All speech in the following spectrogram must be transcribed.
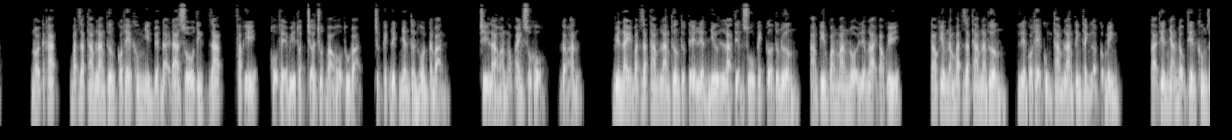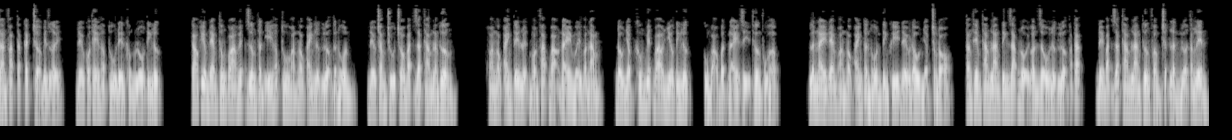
Nói cách khác, bắt giác tham lang thương có thể không nhìn tuyệt đại đa số tinh giáp, pháp khí, hộ thể bí thuật chờ chút bảo hộ thủ đoạn, trực kích địch nhân thần hồn căn bản chỉ là hoàng ngọc anh số khổ, gặp hắn. Viên này bắt giác tham lang thương thực tế liền như là tiền su kích cỡ tương đương, ám kim quang mang nội liễm lại cao quý. Cao khiêm nắm bắt giác tham lang thương, liền có thể cùng tham lang tinh thành lập cộng minh. Tại thiên nhãn động thiên không gian pháp tắc cách trở bên dưới, đều có thể hấp thu đến khổng lồ tinh lực. Cao khiêm đem thông qua huyết dương thần ý hấp thu hoàng ngọc anh lực lượng thần hồn, đều chăm chú cho bắt giác tham lang thương. Hoàng ngọc anh tế luyện bón pháp bảo này mấy vạn năm, đầu nhập không biết bao nhiêu tinh lực, cùng bảo vật này dị thường phù hợp. Lần này đem hoàng ngọc anh thần hồn tinh khí đều đầu nhập trong đó tăng thêm tham lang tinh giáp nội ẩn giấu lực lượng phát tắc, để bắt giác tham lang thương phẩm chất lần nữa tăng lên.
